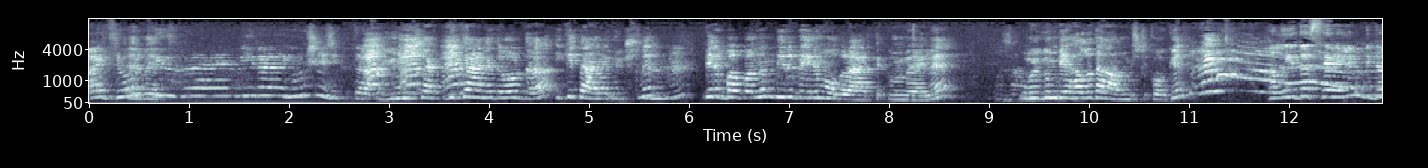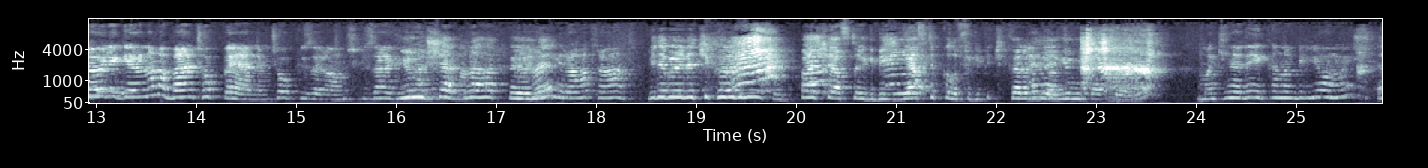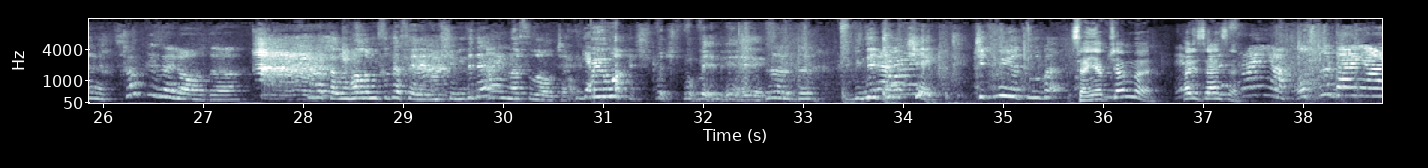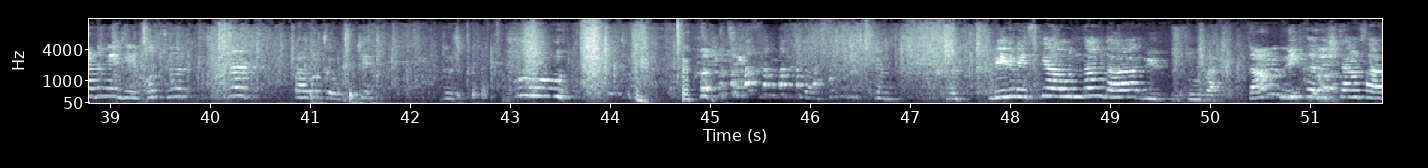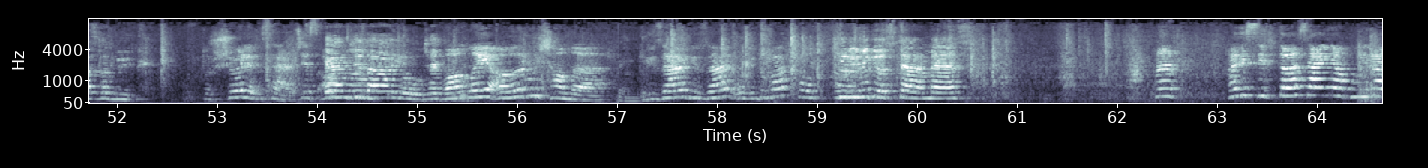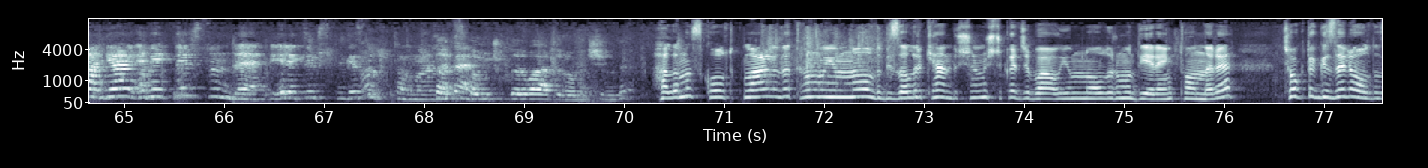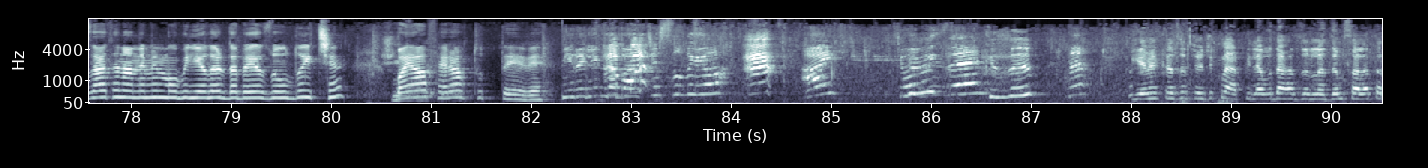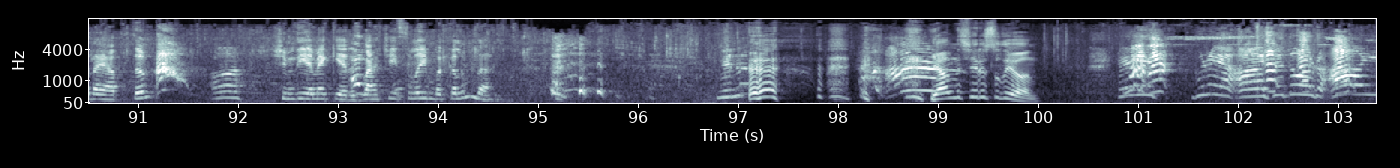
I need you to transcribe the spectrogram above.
Ay çok Evet. güzel. Mira yumuşacık da. Yumuşak bir tane de orada, iki tane üçlü. Biri babanın, biri benim olur artık böyle. O zaman Uygun bir halı da almıştık o gün. Halıyı da serelim bir de öyle görün ama ben çok beğendim. Çok güzel olmuş. Güzel güzel. Yumuşak, rahat böyle. Ay, rahat rahat. Bir de böyle çıkarabiliyorsun. Baş yastığı gibi, yastık kılıfı gibi çıkarabiliyor Evet. yumuşak böyle. Makinede yıkanabiliyormuş. Evet. Çok güzel oldu. Dur bakalım halımızı da serelim şimdi de Aynen. nasıl olacak. Gel. Açmış bu beni. Dur dur. Bir de çok şey. Çıkmıyor Tuğba. Sen yapacak mı? Evet, Hadi sen sen. Sen yap. Otur ben yardım edeyim. Otur. Hah. Al bakalım. Çek. Dur. Benim eski halımdan daha büyük bu Tuğba. Daha mı Bir büyük bu? karıştan fazla büyük. Dur şöyle bir sereceğiz. Bence Aman. daha iyi olacak. Vallahi ağırmış halı. Güzel güzel uydu bak koltuklar. Kirini göstermez. Heh. Hadi siftah sen yap Mira gel emekli üstünde. Bir elektrik süpürgesi tutalım anne Tabii de. pamuçukları vardır onun şimdi. Halımız koltuklarla da tam uyumlu oldu. Biz alırken düşünmüştük acaba uyumlu olur mu diye renk tonları. Çok da güzel oldu. Zaten annemin mobilyaları da beyaz olduğu için bayağı ferah tuttu evi. Miral'in de bahçe suluyor. Ay çok güzel. Kızım. Heh. Yemek hazır çocuklar. Pilavı da hazırladım. Salata da yaptım. Aa, Şimdi yemek yeriz. Bahçeyi sulayın bakalım da. Yanlış yeri suluyorsun. Evet, buraya ağaca doğru. Ay.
